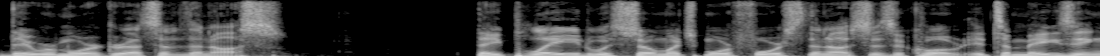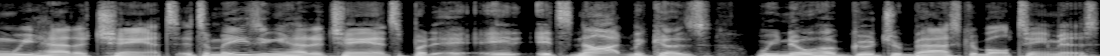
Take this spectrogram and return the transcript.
they were more aggressive than us. They played with so much more force than us, is a quote. It's amazing we had a chance. It's amazing you had a chance, but it, it, it's not because we know how good your basketball team is.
